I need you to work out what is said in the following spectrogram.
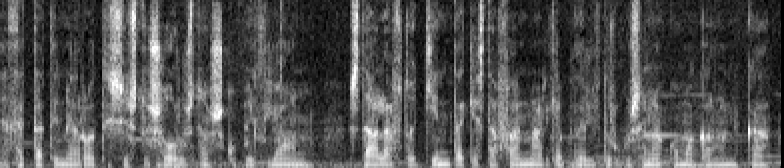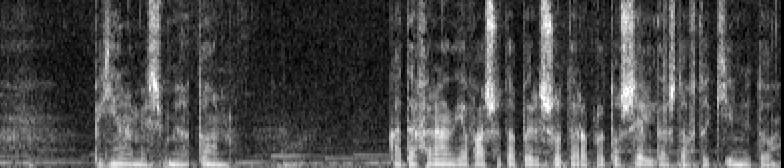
Έθετα την ερώτηση στους όρους των σκουπιδιών, στα άλλα αυτοκίνητα και στα φανάρια που δεν λειτουργούσαν ακόμα κανονικά. Πηγαίναμε σημειωτών. Κατάφερα να διαβάσω τα περισσότερα πρωτοσέλιδα στο αυτοκίνητο.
